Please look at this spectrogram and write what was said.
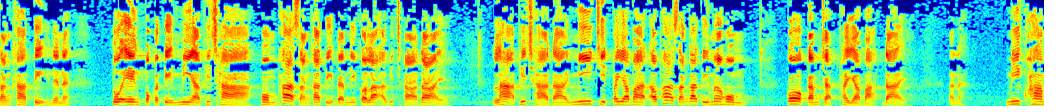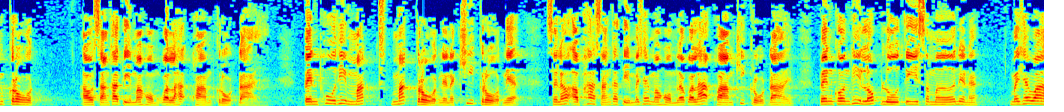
สังขาติเนี่ยนะตัวเองปกติมีอภิชาห่มผ้าสังขาติแบบนี้ก็ละอภิชาได้ ละอภิชาได้ มีจิตพยาบาทเอาผ้าสังฆาติมาห่ม ก็กำจัดพยาบาทได้นนะมีความโกรธ เอาสังคติมาห่มก็ละความโกรธได้ เป็นผู้ที่มักมักโกรธเนี่ยนะขี้โกรธเนี่ยเสร็จแล้วเอาผ้าสังคติไม่ใช่มาห่มแล้วก็ละความขี้โกรธได้ เป็นคนที่ลบหลู่ตีเสมอเนี่ยนะไม่ใช่ว่า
